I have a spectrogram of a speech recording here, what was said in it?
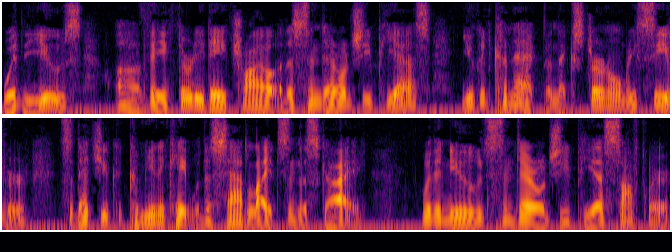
With the use of a 30 day trial of the Sendero GPS, you could connect an external receiver so that you could communicate with the satellites in the sky with the new Sendero GPS software,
